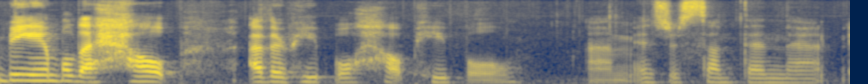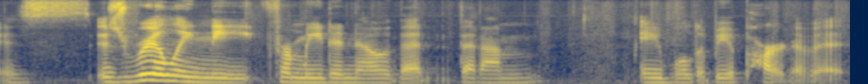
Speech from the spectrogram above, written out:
Being able to help other people help people um, is just something that is, is really neat for me to know that, that I'm able to be a part of it.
